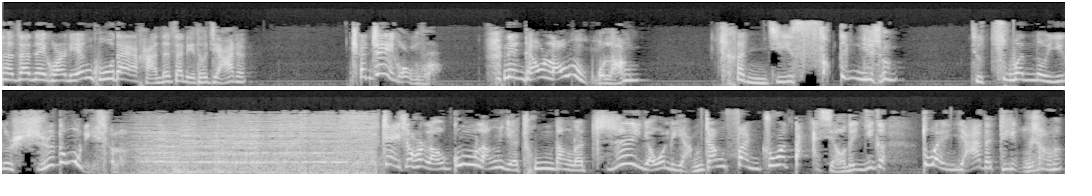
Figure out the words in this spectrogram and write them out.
他在那块连哭带喊的在里头夹着。趁这功夫。那条老母狼趁机“嗖”的一声，就钻到一个石洞里去了。这时候，老公狼也冲到了只有两张饭桌大小的一个断崖的顶上了。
